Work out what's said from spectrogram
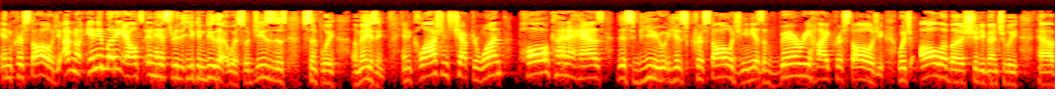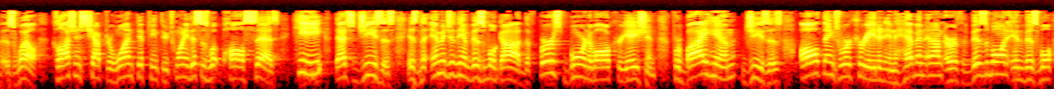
in Christology. I don't know anybody else in history that you can do that with. So Jesus is simply amazing. In Colossians chapter 1, Paul kind of has this view, his Christology, and he has a very high Christology, which all of us should eventually have as well. Colossians chapter 1, 15 through 20, this is what Paul says. He, that's Jesus, is the image of the invisible God, the firstborn of all creation. For by him, Jesus, all things were created in heaven and on earth, visible and invisible,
